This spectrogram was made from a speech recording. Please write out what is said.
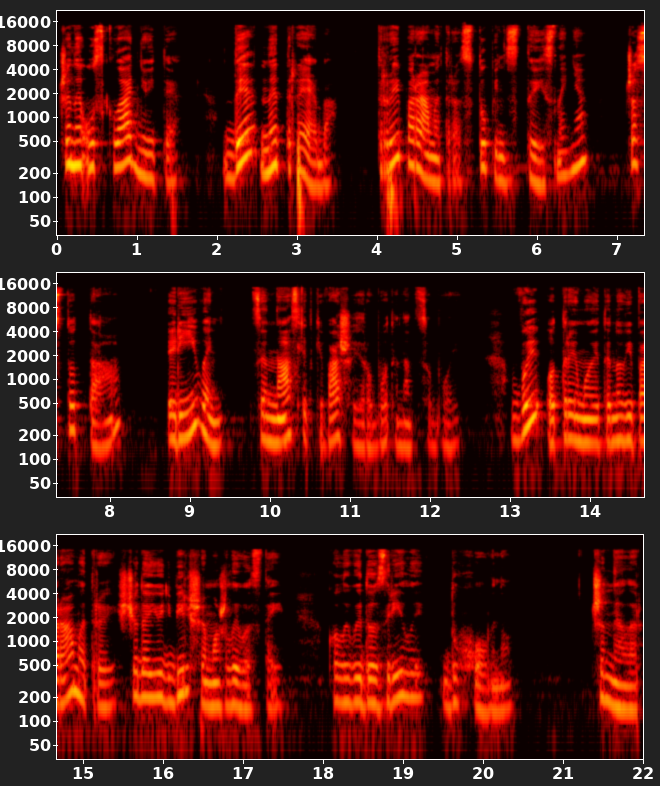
Чи не ускладнюйте, де не треба. Три параметри ступінь стиснення, частота, рівень це наслідки вашої роботи над собою. Ви отримуєте нові параметри, що дають більше можливостей, коли ви дозріли духовно. Ченелер.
